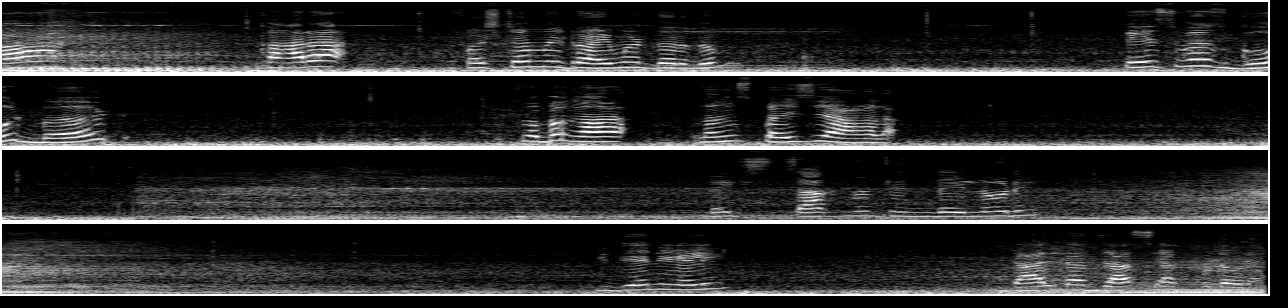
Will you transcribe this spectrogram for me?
ಆ, ಖಾರ. ಫಸ್ಟ್ ಟೈಮ್ ಇಲ್ಲಿ ಟ್ರೈ ಮಾಡ್ತಾ ಇರೋದು. ಟೇಸ್ಟ್ ವಾಸ್ ಗುಡ್ ಬಟ್ ಸ್ವಲ್ಪ ನಂಗೆ ಸ್ಪೈಸಿ ಆಗಲ್ಲ. ಲೈಕ್ ಸಾಕ್ನ ತಿಂದೆ ಇಲ್ಲಿ ನೋಡಿ. ಇದೇನು ಹೇಳಿ? ಡಾಲ್ಡಾ ಜಾಸ್ತಿ ಹಾಕ್ಬಿಟ್ಟವ್ರೆ.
